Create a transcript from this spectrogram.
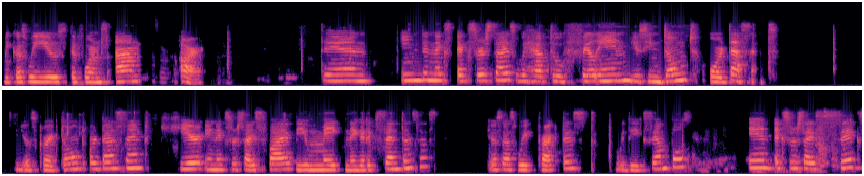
because we use the forms am or are. Then in the next exercise, we have to fill in using don't or doesn't. Just correct don't or doesn't. Here in exercise five, you make negative sentences, just as we practiced with the examples. And exercise six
